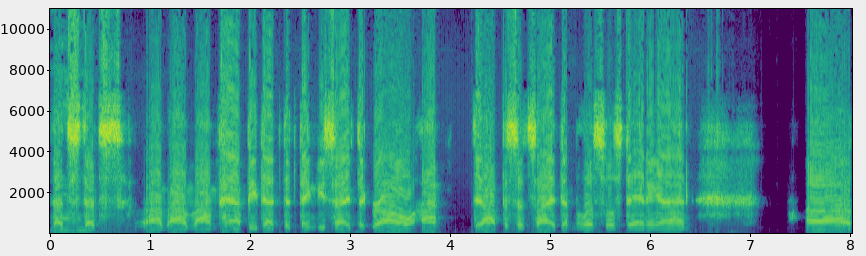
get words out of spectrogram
That's Yeah. that's I'm, I'm I'm happy that the thing decided to growl on the opposite side that Melissa was standing on. Uh,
